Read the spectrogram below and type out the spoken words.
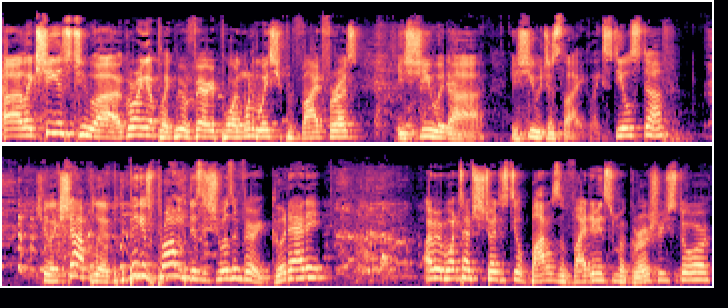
Uh, like she used to, uh, growing up, like we were very poor, and one of the ways she provide for us is she would, uh, is she would just like like steal stuff. She would like shoplift. But the biggest problem with this is she wasn't very good at it. I remember one time she tried to steal bottles of vitamins from a grocery store.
